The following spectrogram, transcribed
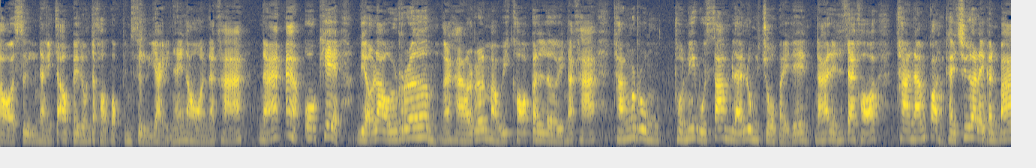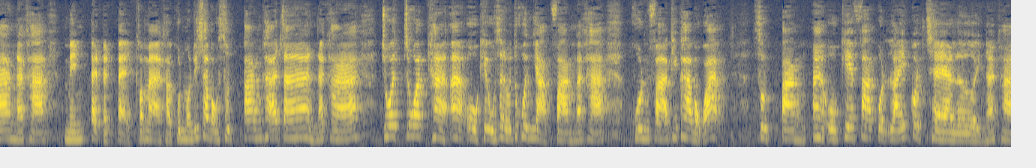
ต่อสื่อไหนจะเอาไปลงจะขอบอกเป็นสื่อใหญ่แน่นอนนะคะนะอะโอเค เดี๋ยวเราเริ่มนะคะ เริ่มมาวิเคราะห์กันเลยนะคะ ทั้งลุงโทนี่วูซัมและลุงโจไบเดนนะคะเดี๋ยวฉันจะขอทาน้ำก่อนใครเชื่ออะไรกันบ้างนะคะ เม้น888 เข้ามาค่ะ คุณมนทิชาบอกสุดปังค่ะอาจารย์นะคะ จวดจวดค่ะอะโอเคอุตส่าห์ว่าทุกคนอยากฟังนะคะ คุณฟ้าพิพาบอกว่า สุดปัง อะโอเค ฝากกดไลค์กดแชร์เลยนะคะ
